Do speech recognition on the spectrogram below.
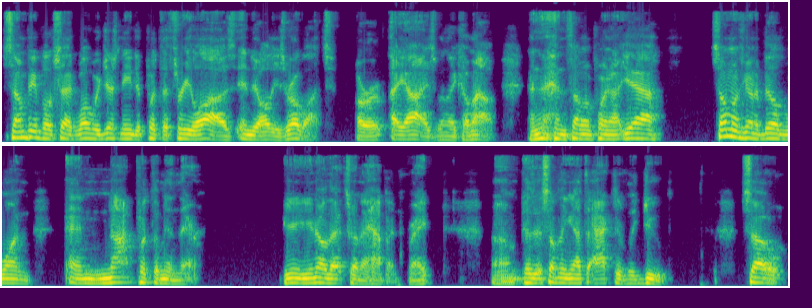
Some people have said, well, we just need to put the three laws into all these robots or AIs when they come out. And then someone pointed out, yeah, someone's going to build one and not put them in there. You, you know that's going to happen, right? Because um, it's something you have to actively do. So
